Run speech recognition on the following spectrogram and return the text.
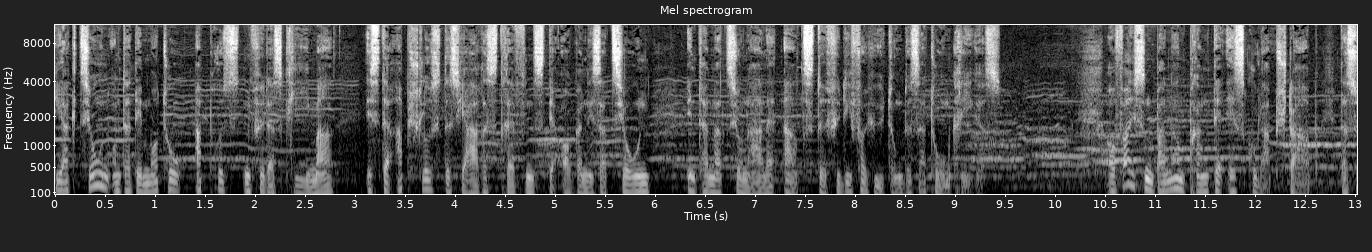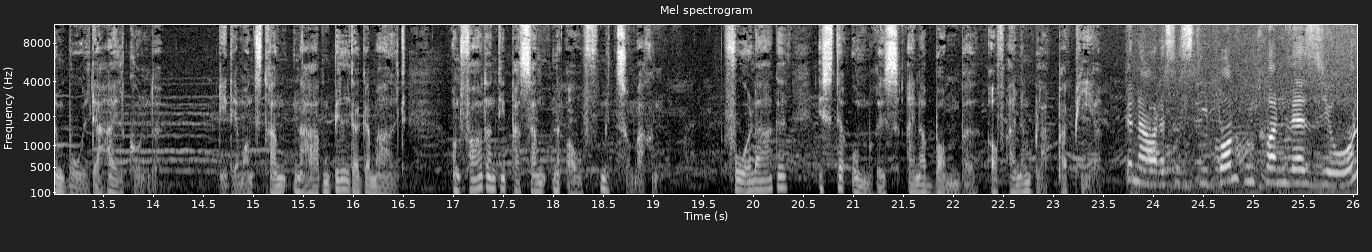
Die Aktion unter dem Motto Abrüsten für das Klima ist der Abschluss des Jahrestreffens der Organisation Internationale Ärzte für die Verhütung des Atomkrieges. Auf weißen Bannern prangt der Eskulapstab, das Symbol der Heilkunde. Die Demonstranten haben Bilder gemalt und fordern die Passanten auf, mitzumachen. Vorlage ist der Umriss einer Bombe auf einem Blatt Papier. Genau, das ist die Bombenkonversion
